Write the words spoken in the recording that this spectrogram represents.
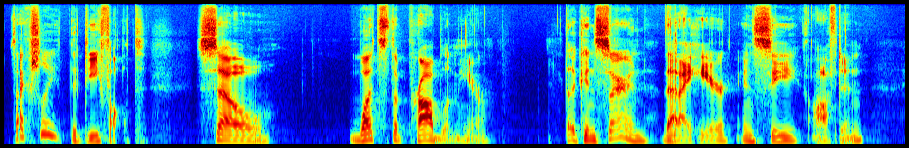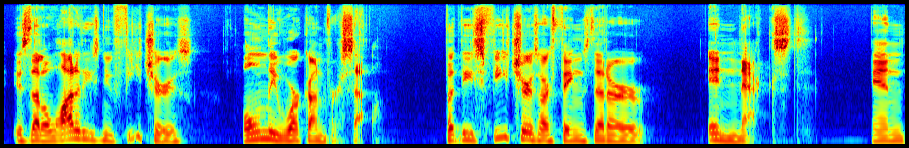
it's actually the default. So what's the problem here? The concern that I hear and see often is that a lot of these new features only work on Vercel. But these features are things that are in Next. And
